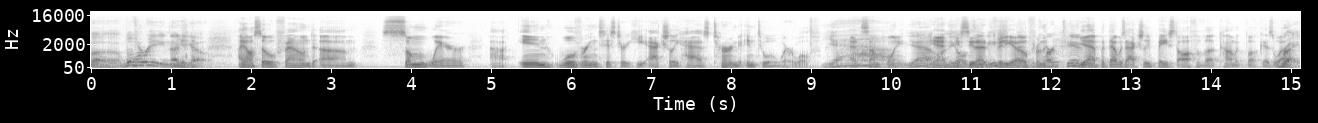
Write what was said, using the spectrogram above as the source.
uh, Wolverine. There you go. I also found um, somewhere uh, in Wolverine's history, he actually has turned into a werewolf. Yeah. At some point. yeah, Yeah. Did the you see that TV video from the cartoon. Yeah, but that was actually based off of a comic book as well. Right,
